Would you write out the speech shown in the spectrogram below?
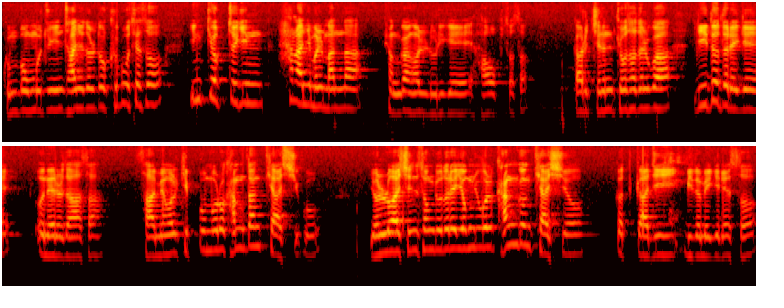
군복무 중인 자녀들도 그곳에서 인격적인 하나님을 만나 평강을 누리게 하옵소서. 가르치는 교사들과 리더들에게 은혜를 다하사 사명을 기쁨으로 감당케 하시고 연로하신 성도들의 영육을 강건케 하시어 끝까지 믿음의 길에서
